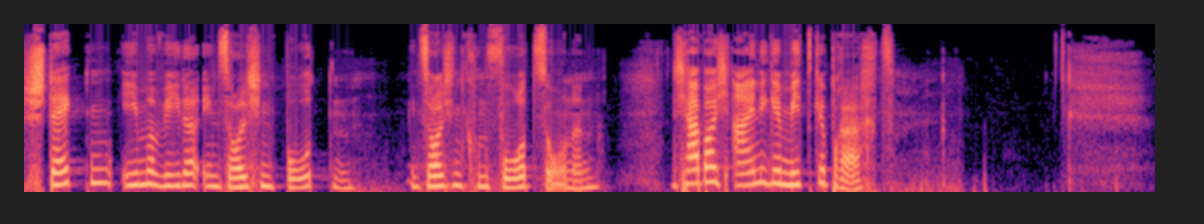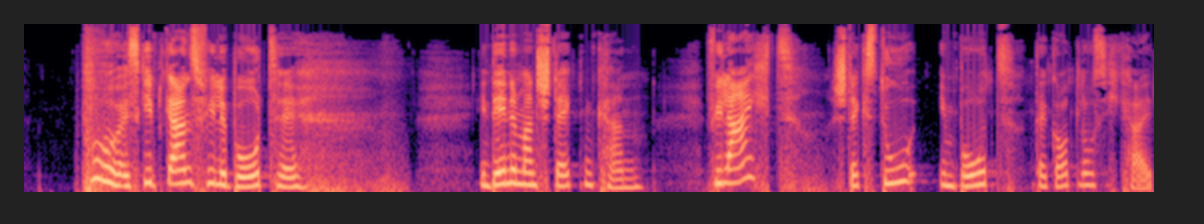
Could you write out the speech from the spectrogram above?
stecken immer wieder in solchen Booten, in solchen Komfortzonen. Ich habe euch einige mitgebracht. Puh, es gibt ganz viele Boote, in denen man stecken kann. Vielleicht steckst du im Boot der Gottlosigkeit.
